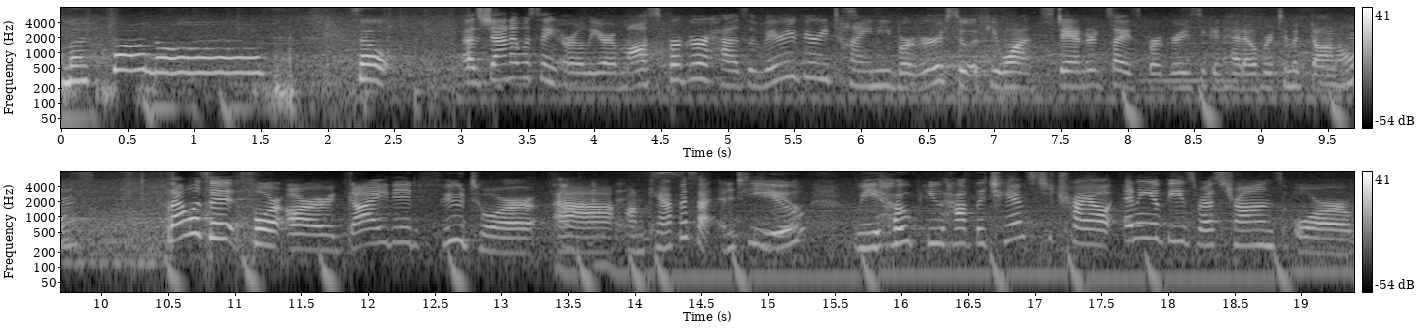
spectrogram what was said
McDonald's. So as Janet was saying earlier, MOS Burger has a very, very tiny burger. So if you want standard size burgers, you can head over to McDonald's. Mm -hmm. That was it for our guided food tour uh, on campus at NTU. We hope you have the chance to try out any of these restaurants or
